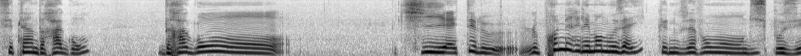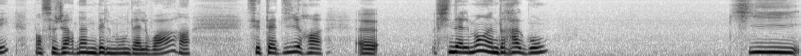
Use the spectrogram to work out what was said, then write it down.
c'est un dragon. Dragon qui a été le, premier élément de mosaïque que nous avons disposé dans ce jardin de Belmont de la Loire, c'est-à-dire euh, finalement un dragon qui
